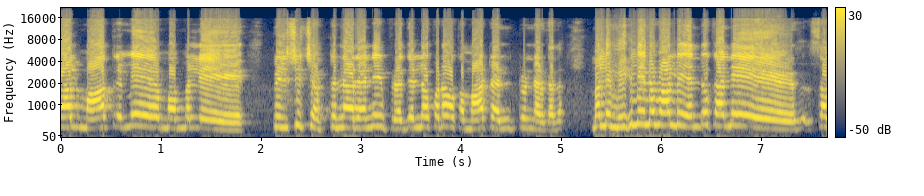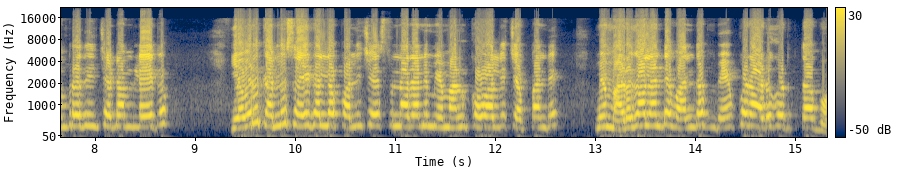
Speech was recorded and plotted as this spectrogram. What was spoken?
వాళ్ళు మాత్రమే మమ్మల్ని పిలిచి చెప్తున్నారని ప్రజల్లో కూడా ఒక మాట అంటున్నారు కదా. మళ్ళీ మిగిలిన వాళ్ళు ఎందుకని సంప్రదించడం లేదు? ఎవరు కన్ను సైగల్లో పని చేస్తున్నారని మేము అనుకోవాలి చెప్పండి. మేము అడగాలంటే వంద మేము కూడా అడుగుతాము.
